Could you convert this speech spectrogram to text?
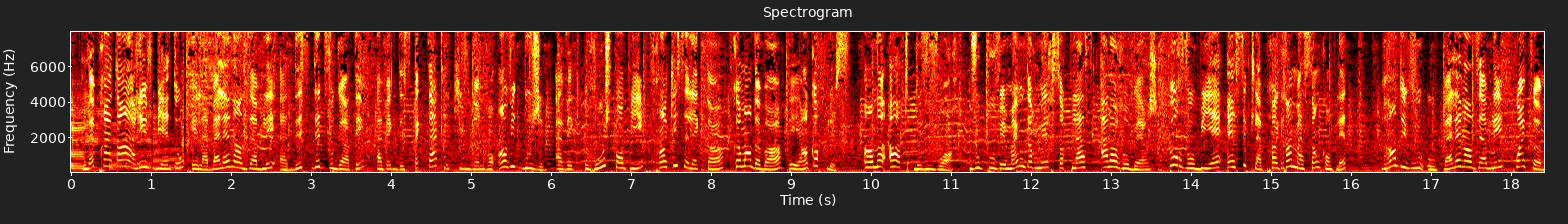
Le printemps arrive bientôt et la baleine endiablée a décidé de vous gâter avec des spectacles qui vous donneront envie de bouger. Avec Rouge Pompier, Frankie Selector, Commande de bord et encore plus. On a hâte de vous voir. Vous pouvez même dormir sur place à leur auberge. Pour vos billets ainsi que la programmation complète, rendez-vous au baleineendiablée.com.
